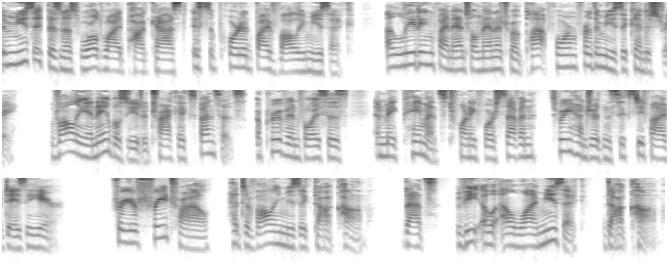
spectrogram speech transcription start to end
The Music Business Worldwide podcast is supported by Voly Music, a leading financial management platform for the music industry. Voly enables you to track expenses, approve invoices, and make payments 24 7, 365 days a year. For your free trial, head to volymusic.com. That's V O L Y music.com.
